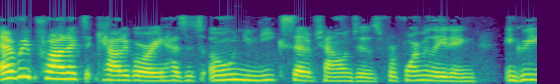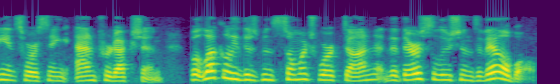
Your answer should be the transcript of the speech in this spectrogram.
Every product category has its own unique set of challenges for formulating ingredient sourcing and production. But luckily, there's been so much work done that there are solutions available.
